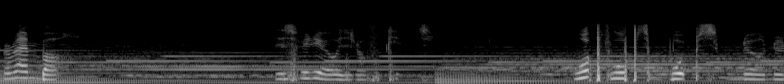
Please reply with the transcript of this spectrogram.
Remember, this video is not for kids. Whoops, whoops, whoops. No, no,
